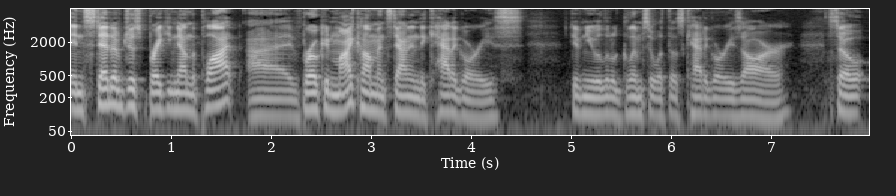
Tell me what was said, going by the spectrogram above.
instead of just breaking down the plot, I've broken my comments down into categories, giving you a little glimpse at what those categories are. So,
